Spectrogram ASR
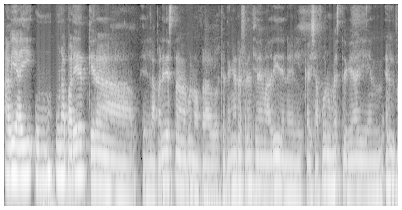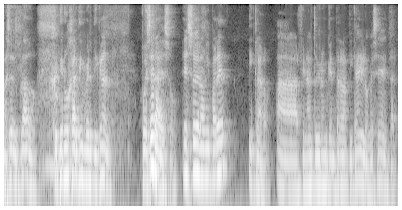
había ahí un- una pared que era. En la pared está, bueno, para los que tengan referencia de Madrid, en el CaixaForum este que hay en, en el Paseo del Prado, que tiene un jardín vertical. Pues era eso. Eso era mi pared. Y claro, al final tuvieron que entrar a picar y lo que sea y tal.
